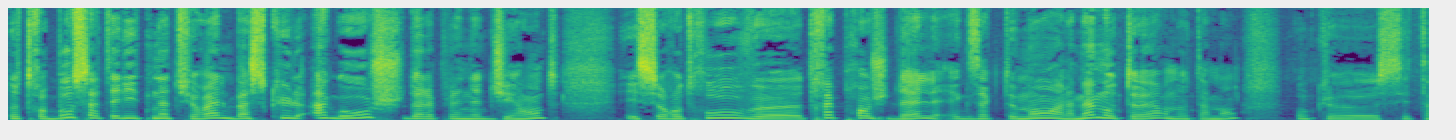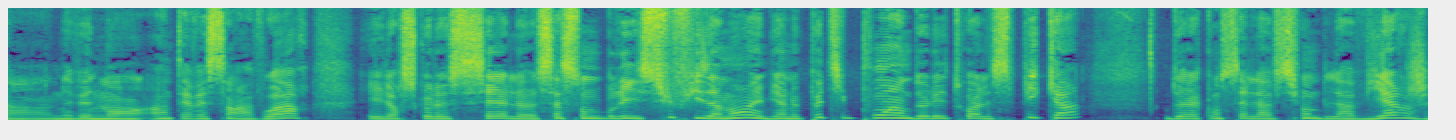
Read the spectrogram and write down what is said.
notre beau satellite naturel bascule à gauche de la planète géante et se retrouve euh, très proche d'elle, exactement à la même hauteur notamment. Donc c'est un événement intéressant à voir. Et lorsque le ciel s'assombrit suffisamment, eh bien le petit point de l'étoile Spica de la constellation de la Vierge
